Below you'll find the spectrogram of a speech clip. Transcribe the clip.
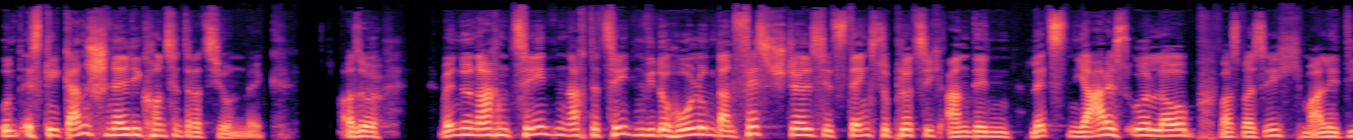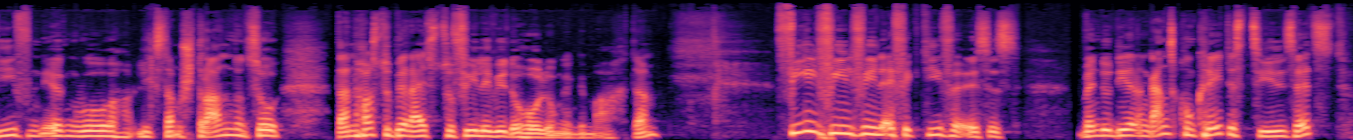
und es geht ganz schnell die Konzentration weg. Also, wenn du nach dem zehnten, nach der zehnten Wiederholung dann feststellst, jetzt denkst du plötzlich an den letzten Jahresurlaub, was weiß ich, Malediven irgendwo, liegst am Strand und so, dann hast du bereits zu viele Wiederholungen gemacht. Ja? Viel, viel, viel effektiver ist es, wenn du dir ein ganz konkretes Ziel setzt.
